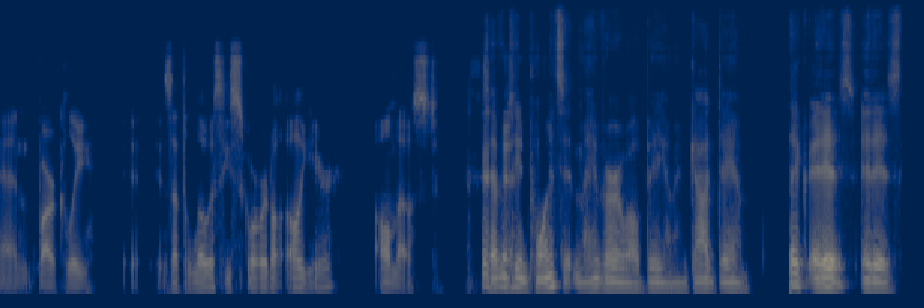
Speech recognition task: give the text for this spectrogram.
And Barkley, is that the lowest he scored all, all year? Almost. 17 points. It may very well be. I mean, God damn. Like, it is. It is.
